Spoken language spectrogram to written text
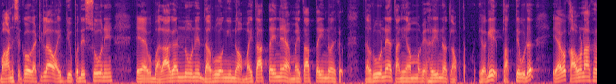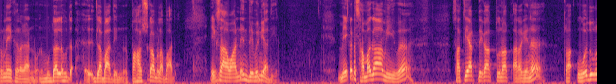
මානසිකෝ වැටිලා වෛද්‍ය උපදෙස් ඕනේ. එය බලාගන්න ඕනේ. දරුවන් ඉන්න අම්මයි තාත්තයින්න අම්මයි තාත්ත ඉන්න එක දරුවනෑ තනි අම්ම හරින්නත් ලම්පත වගේ තත්ත්ය උඩ එයව කවනා කරණය කරගන්න ඕන මුදල්ල හුද ලබා දෙන්න පහසුකම ලබාද. ඒ සාමාන්‍යයෙන් දෙවනි අදිය. මේකට සමගාමීව සතියක් දෙකක් තුනක් අරගෙන උවදුර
